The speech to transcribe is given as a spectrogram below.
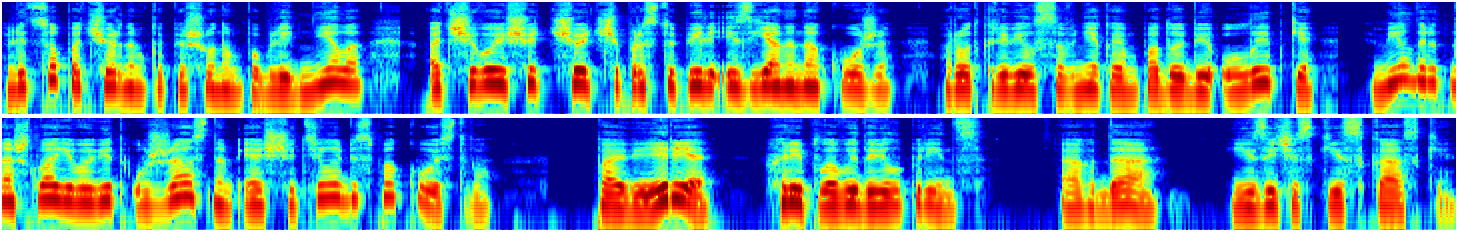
Лицо под черным капюшоном побледнело, отчего еще четче проступили изъяны на коже, рот кривился в некоем подобии улыбки, Милдред нашла его вид ужасным и ощутила беспокойство. «Поверье?» — хрипло выдавил принц. «Ах да, языческие сказки.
